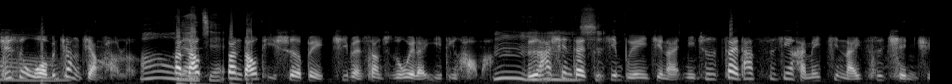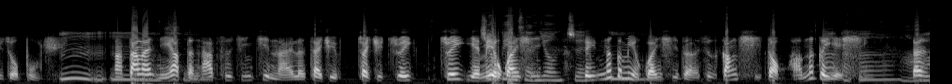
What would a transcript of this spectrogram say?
其实我们这样讲好了，半导半导体设备基本上就是未来一定好嘛。嗯，只是他现在资金不愿意进来，你就是在他资金还没进来之前，你去做布局。嗯嗯，那当然你要等他资金。进来了，再去再去追追也没有关系，对那个没有关系的，就是刚启动好那个也行。但是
